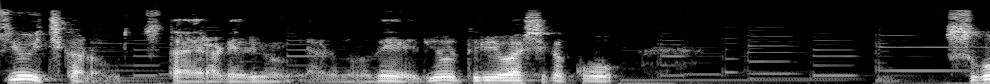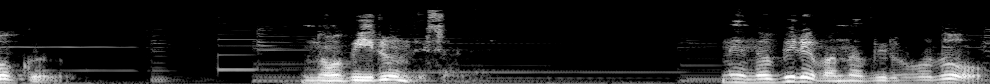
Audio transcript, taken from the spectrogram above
強い力を伝えられるようになるので、両手両足がこう、すごく伸びるんですよね。で、伸びれば伸びるほど、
